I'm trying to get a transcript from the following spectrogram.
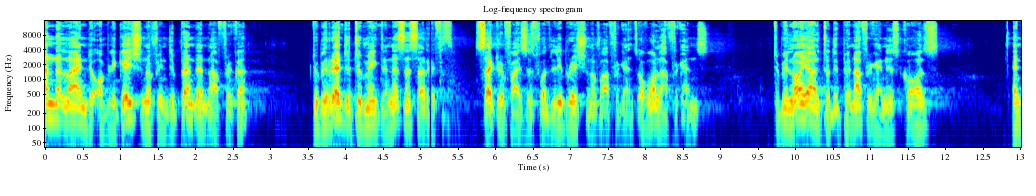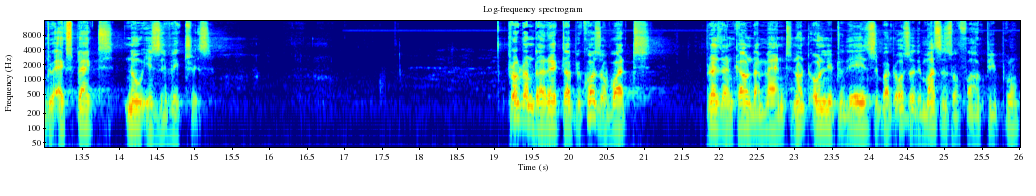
underline the obligation of independent Africa to be ready to make the necessary sacrifices for the liberation of Africans, of all Africans, to be loyal to the Pan Africanist cause, and to expect no easy victories. Program director, because of what President Kaunda meant, not only to the ANC, but also the masses of our people,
